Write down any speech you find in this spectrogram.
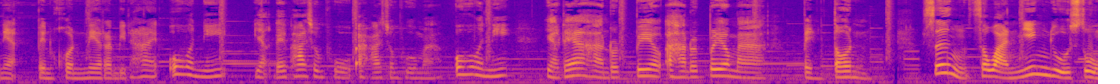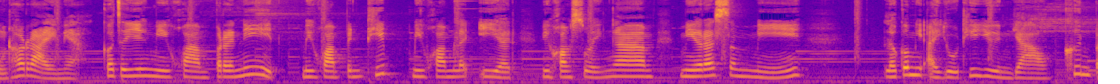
เนี่ยเป็นคนเนรมิตให้ โอ้วันนี้อยากได้ผ้าชมพูอะผ้าชมพูมา โอ้วันนี้อยากได้อาหารรสเปรี้ยว อาหารรสเปรี้ยวมาเป็นต้น ซึ่งสวรรค์ยิ่งอยู่สูงเท่าไหร่เนี่ยก็จะยิ่งมีความประณีต มีความเป็นทิพย์ มีความละเอียด มีความสวยงาม มีรัศมี แล้วก็มีอายุที่ยืนยาวขึ้นไป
